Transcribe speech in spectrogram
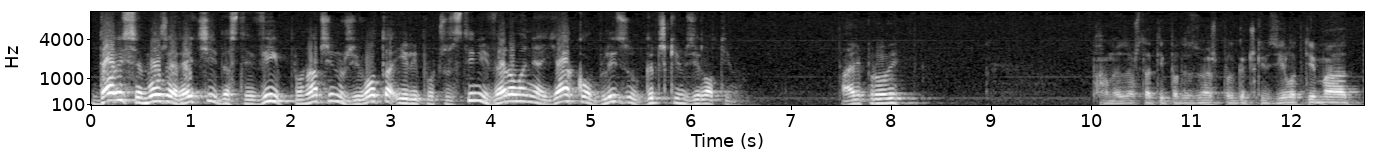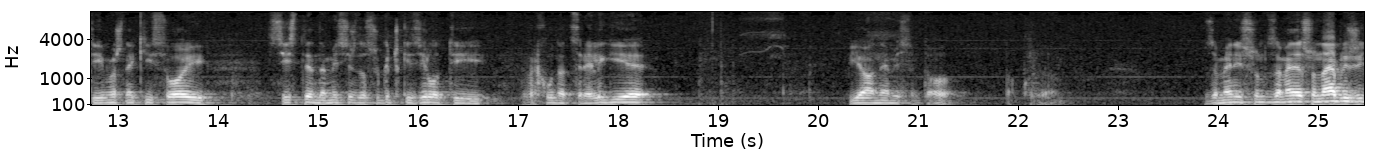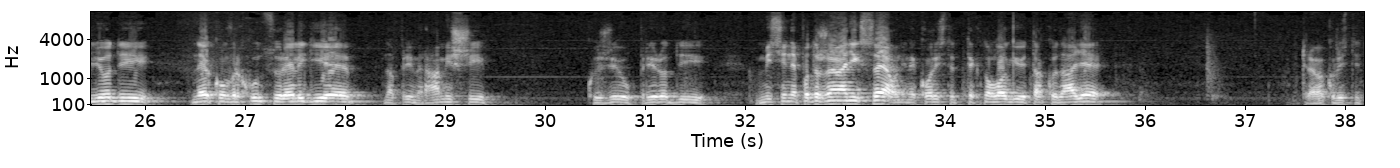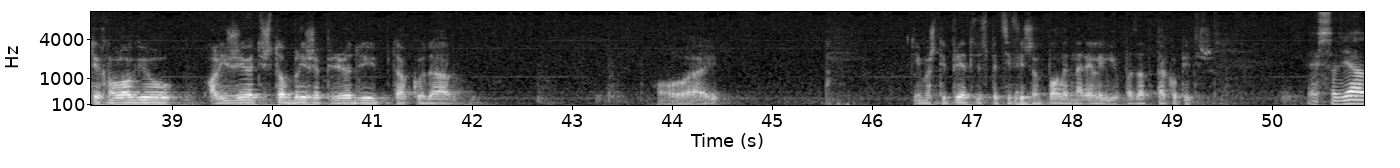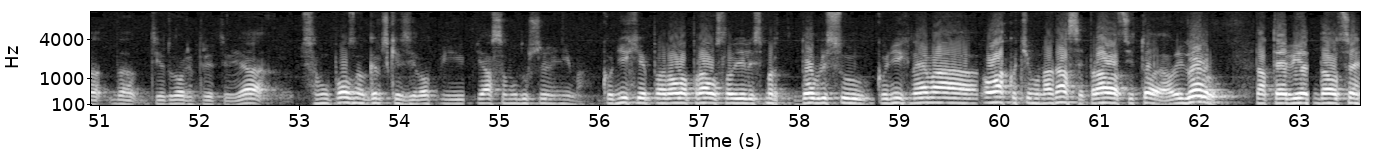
Da li se može reći da ste vi po načinu života ili po čvrstini verovanja jako blizu grčkim zilotima? Pa ajde provi. Pa ne znam šta ti podrazumeš pod grčkim zilotima, ti imaš neki svoj sistem da misliš da su grčki ziloti vrhunac religije. Ja ne mislim to. Tako da... Za, meni su, za mene su najbliži ljudi nekom vrhuncu religije, na primjer Amiši, koji žive u prirodi, mislim, ne podržava njih sve, oni ne koriste tehnologiju i tako dalje. Treba koristiti tehnologiju, ali živeti što bliže prirodi, tako da ovaj, imaš ti prijatelju specifičan pogled na religiju, pa zato tako pitaš. E sad ja da ti odgovorim prijatelju, ja sam upoznao grčke zilot i ja sam udušen njima. Kod njih je parola pravoslavlje ili smrt. Dobri su, kod njih nema, ovako ćemo na nas je pravac i to je, ali dobro, na tebi je da oceni.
